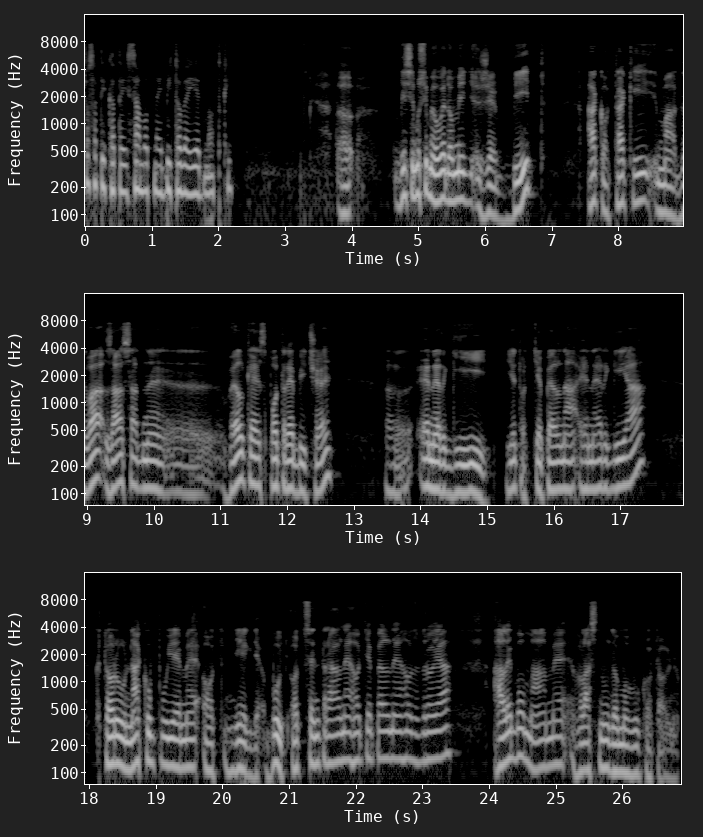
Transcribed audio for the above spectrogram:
čo sa týka tej samotnej bytovej jednotky. E, my si musíme uvedomiť, že byt ako taký má dva zásadné e, veľké spotrebiče e, energií je to tepelná energia, ktorú nakupujeme od niekde, buď od centrálneho tepelného zdroja, alebo máme vlastnú domovú kotolňu.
